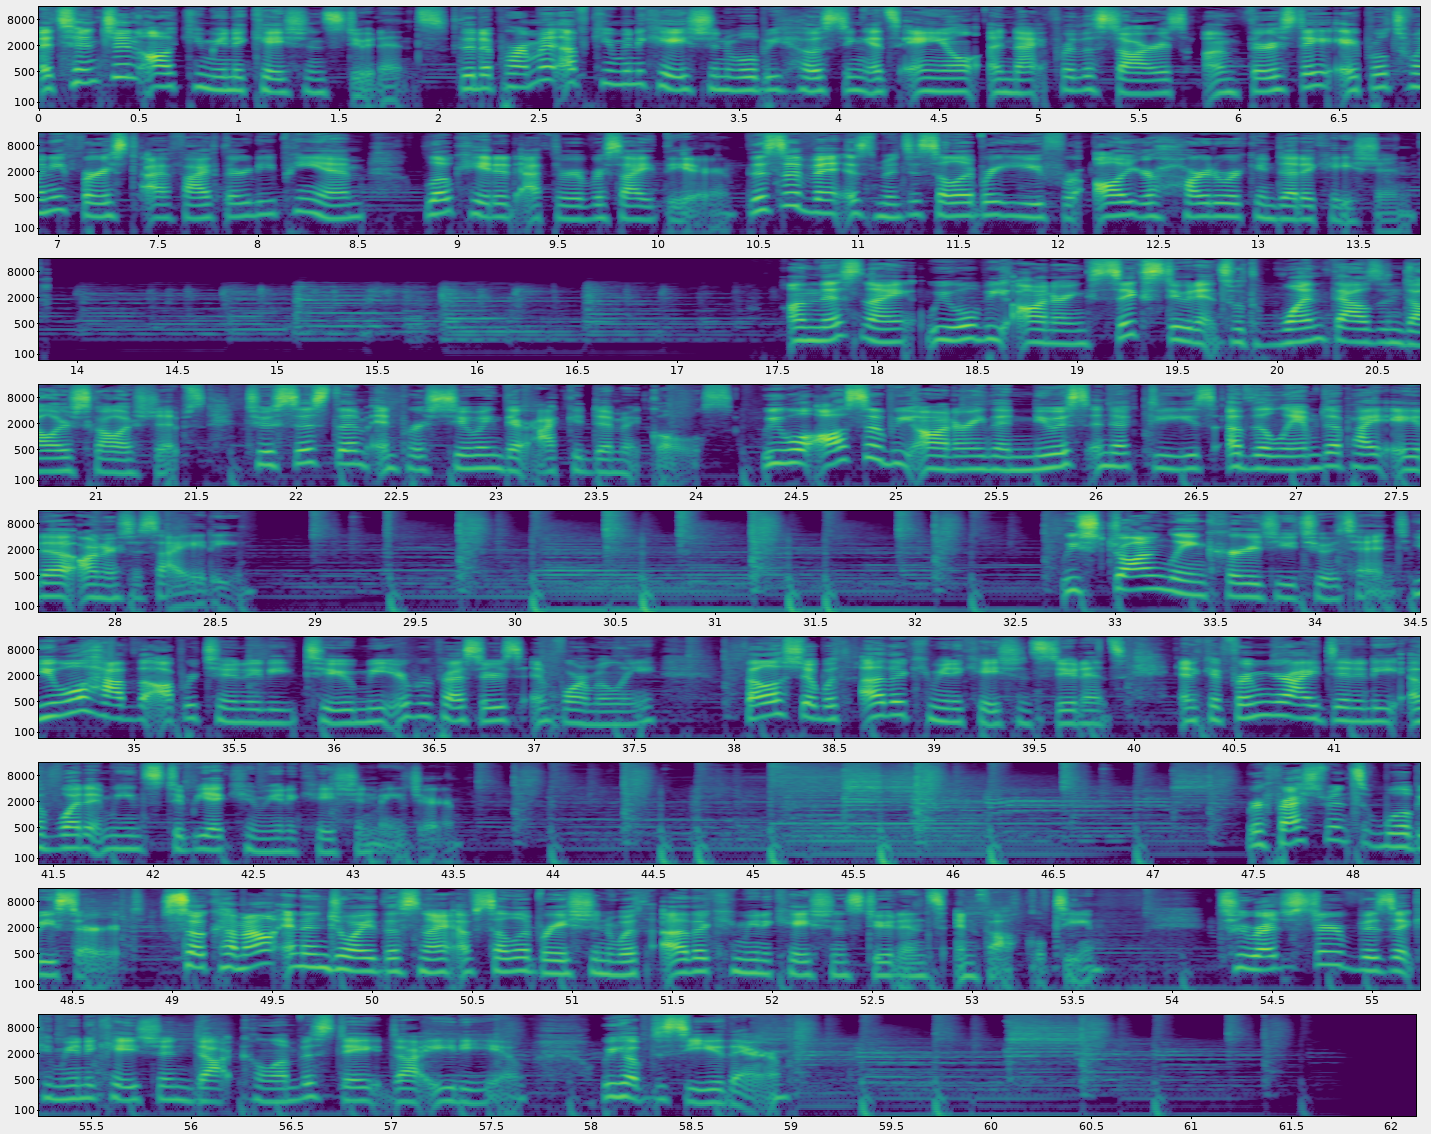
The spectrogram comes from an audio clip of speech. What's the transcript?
Attention all communication students. The Department of Communication will be hosting its annual A Night for the Stars on Thursday, April 21st at 5:30 p.m. located at the Riverside Theater. This event is meant to celebrate you for all your hard work and dedication. On this night, we will be honoring six students with $1,000 scholarships to assist them in pursuing their academic goals. We will also be honoring the newest inductees of the Lambda Pi Eta Honor Society. We strongly encourage you to attend. You will have the opportunity to meet your professors informally, fellowship with other communication students, and confirm your identity of what it means to be a communication major. Refreshments will be served, so come out and enjoy this night of celebration with other communication students and faculty. To register, visit communication.columbusState.edu. We hope to see you there.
